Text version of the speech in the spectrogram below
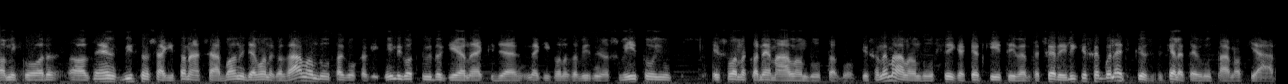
amikor az ENSZ biztonsági tanácsában ugye vannak az állandó tagok, akik mindig ott üldögélnek, ugye nekik van az a bizonyos vétójuk, és vannak a nem állandó tagok. És a nem állandó székeket két évente cserélik, és ebből egy köz Kelet-Európának jár.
